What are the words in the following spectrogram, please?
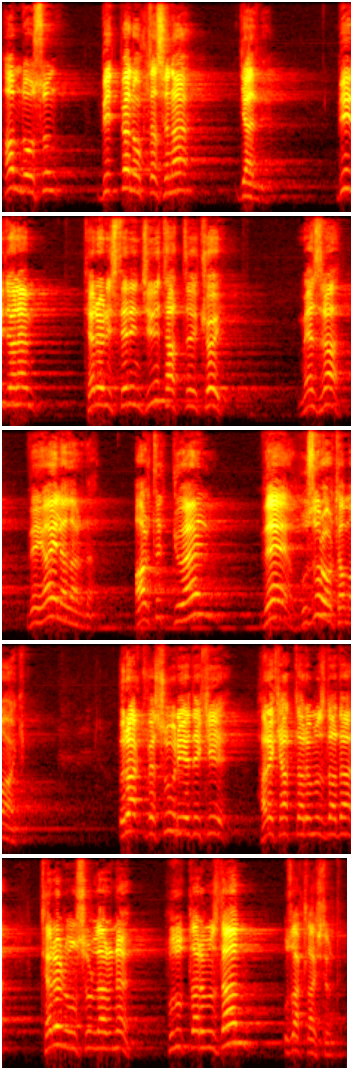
hamdolsun bitme noktasına geldi. Bir dönem teröristlerin cirit attığı köy, mezra ve yaylalarda artık güven ve huzur ortamı hakim. Irak ve Suriye'deki harekatlarımızla da terör unsurlarını hudutlarımızdan uzaklaştırdık.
